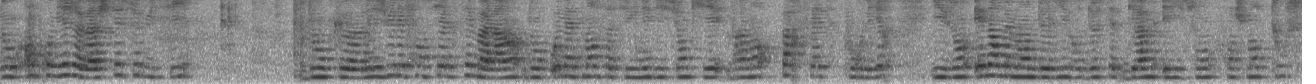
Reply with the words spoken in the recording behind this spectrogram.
donc, en premier, j'avais acheté celui-ci. Donc euh, les huiles essentielles c'est malin, donc honnêtement ça c'est une édition qui est vraiment parfaite pour lire. Ils ont énormément de livres de cette gamme et ils sont franchement tous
